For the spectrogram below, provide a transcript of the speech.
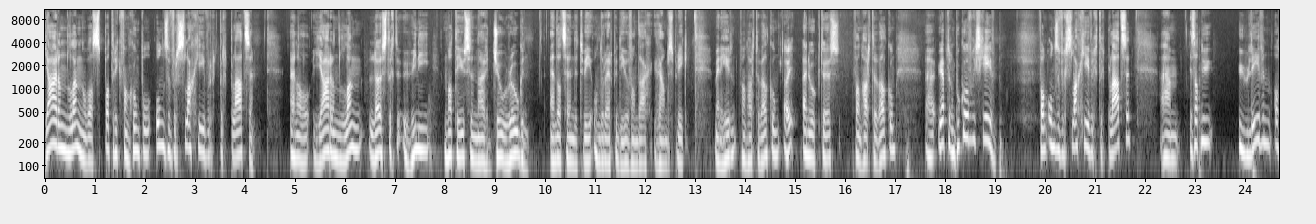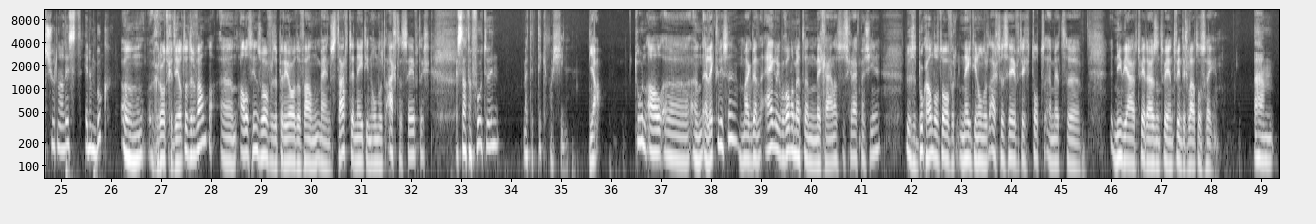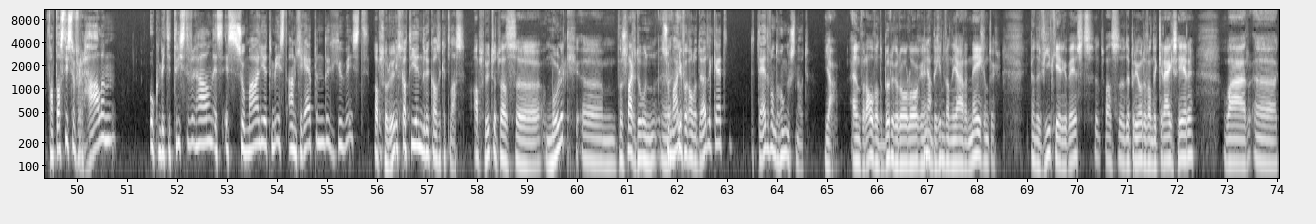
Jarenlang was Patrick van Gompel onze verslaggever ter plaatse. En al jarenlang luistert Winnie Mattheussen naar Joe Rogan. En dat zijn de twee onderwerpen die we vandaag gaan bespreken. Mijn heren, van harte welkom. Hoi. En ook thuis, van harte welkom. Uh, u hebt er een boek over geschreven. Van onze verslaggever ter plaatse. Um, is dat nu uw leven als journalist in een boek? Een groot gedeelte ervan. Uh, alleszins over de periode van mijn start in 1978. Er staat een foto in met de tikmachine. Ja, toen al uh, een elektrische, maar ik ben eigenlijk begonnen met een mechanische schrijfmachine. Dus het boek handelt over 1978 tot en met uh, nieuwjaar 2022, laten we zeggen. Um, fantastische verhalen, ook een beetje trieste verhalen. Is, is Somalië het meest aangrijpende geweest? Absoluut. Ik, ik had die indruk als ik het las. Absoluut, het was uh, moeilijk. Um, verslag doen. Somalië, voor alle duidelijkheid, de tijden van de hongersnood. Ja, en vooral van de burgeroorlogen ja. in het begin van de jaren negentig. Ik ben er vier keer geweest. Het was de periode van de krijgsheren, waar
